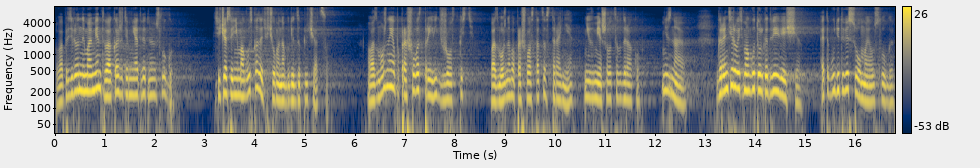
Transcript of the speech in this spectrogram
«В определенный момент вы окажете мне ответную услугу. Сейчас я не могу сказать, в чем она будет заключаться. Возможно, я попрошу вас проявить жесткость, Возможно, попрошу остаться в стороне, не вмешиваться в драку. Не знаю. Гарантировать могу только две вещи. Это будет весомая услуга,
